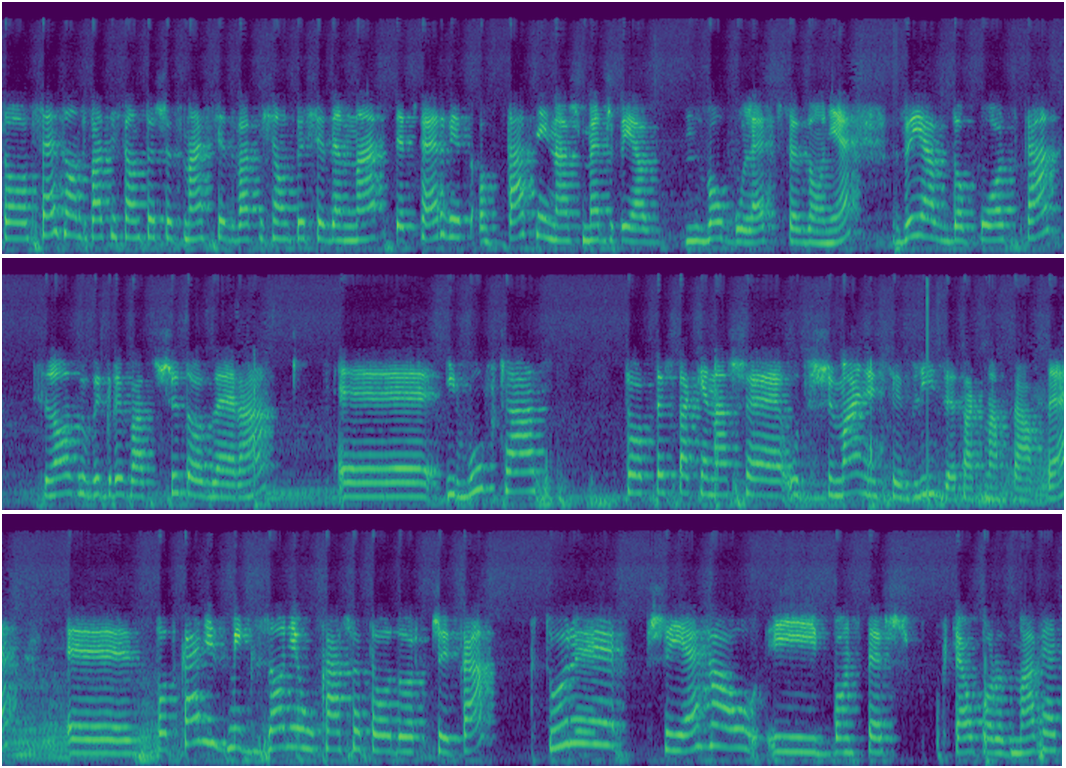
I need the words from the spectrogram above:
to sezon 2016-2017, czerwiec, ostatni nasz mecz wyjazd w ogóle w sezonie. Wyjazd do Płocka. Śląsk wygrywa 3 do 0 y, i wówczas to też takie nasze utrzymanie się w lidze tak naprawdę. Y, Spotkanie w Migzonie Łukasza Teodorczyka, który przyjechał i bądź też chciał porozmawiać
